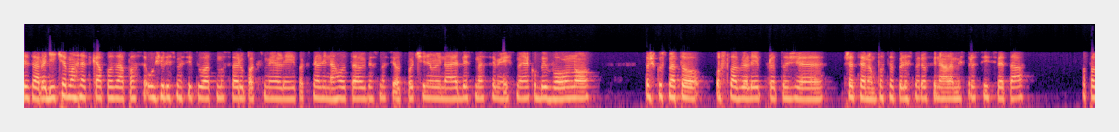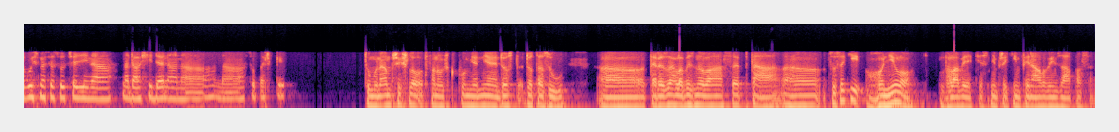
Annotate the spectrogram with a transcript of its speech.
šli za rodičema hnedka po zápase, užili jsme si tu atmosféru, pak jsme jeli, pak jsme jeli na hotel, kde jsme si odpočinuli, najedli jsme se, měli jsme jakoby volno, trošku jsme to oslavili, protože přece jenom postupili jsme do finále mistrovství světa a pak už jsme se soustředili na, na další den a na, na soupeřky. Tomu nám přišlo od fanoušku poměrně dost dotazů. Uh, Tereza Hlaviznová se ptá, uh, co se ti honilo v hlavě těsně před tím finálovým zápasem?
